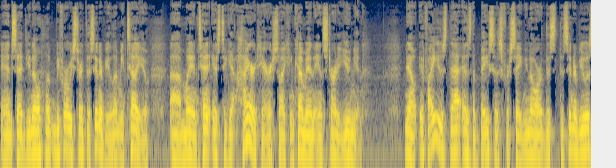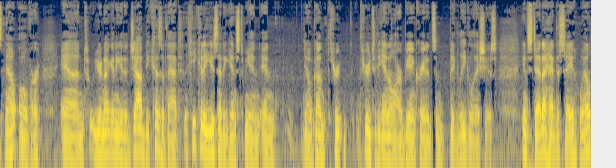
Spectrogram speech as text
and said, "You know, let, before we start this interview, let me tell you, uh, my intent is to get hired here so I can come in and start a union." Now, if I use that as the basis for saying, you know, this this interview is now over, and you're not going to get a job because of that, he could have used that against me and, and you know gone through through to the NLRB and created some big legal issues. Instead, I had to say, well,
